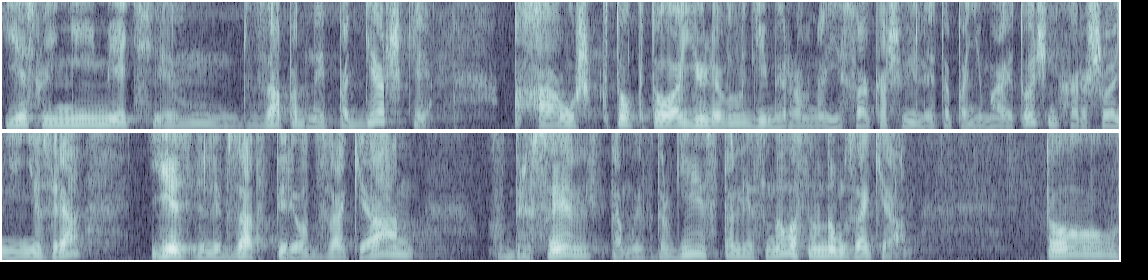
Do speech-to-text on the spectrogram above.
если не иметь э, западной поддержки, а уж кто-кто, а Юлия Владимировна и Саакашвили это понимают очень хорошо, они не зря ездили взад-вперед за океан, в Брюссель, там и в другие столицы, но в основном за океан, то,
